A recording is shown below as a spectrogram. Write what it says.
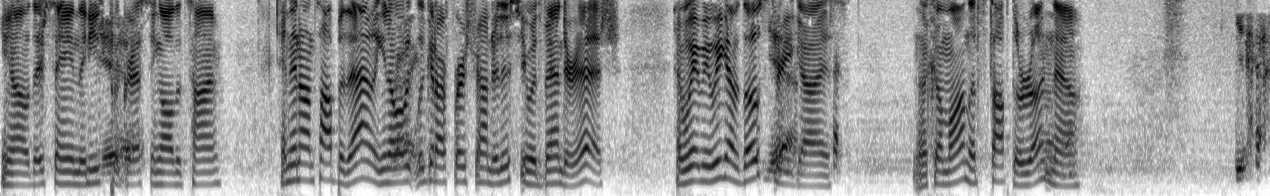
you know they're saying that he's yeah. progressing all the time, and then on top of that, you know right. look at our first rounder this year with Vander Esch, and we I mean we got those yeah. three guys. Now come on, let's stop the run uh-huh. now. Yeah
